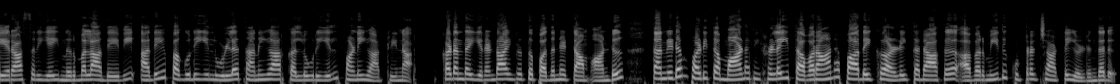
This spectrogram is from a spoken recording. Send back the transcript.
பேராசிரியை நிர்மலா தேவி அதே பகுதியில் உள்ள தனியார் கல்லூரியில் பணியாற்றினார். கடந்த இரண்டாயிரத்து பதினெட்டாம் ஆண்டு தன்னிடம் படித்த மாணவிகளை தவறான பாதைக்கு அழைத்ததாக அவர் மீது குற்றச்சாட்டு எழுந்தது.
